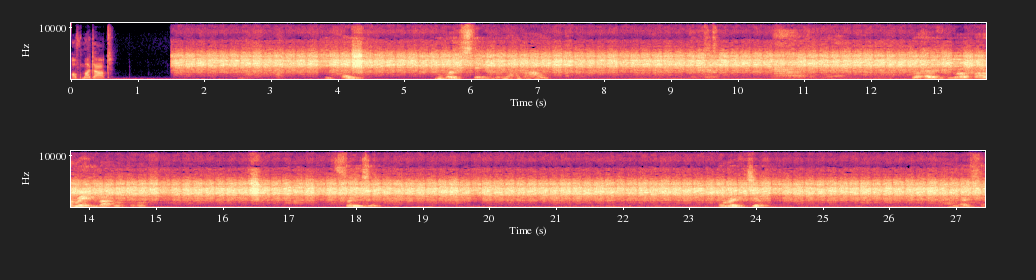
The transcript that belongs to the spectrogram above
of my dad. You're cold. You roasting. What are you on about? Well, Helen, you are a really bad one, freeze it. Already chilly. I'm roasting.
